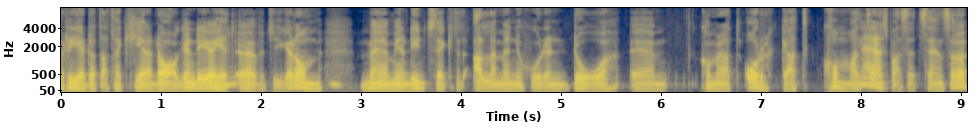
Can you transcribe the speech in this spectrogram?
redo att attackera dagen, det är jag helt övertygad om. Men jag menar, det är inte säkert att alla människor ändå eh, kommer att orka att komma till Nej. träningspasset. Sen så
